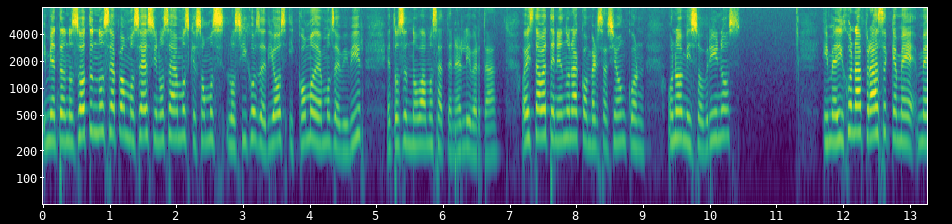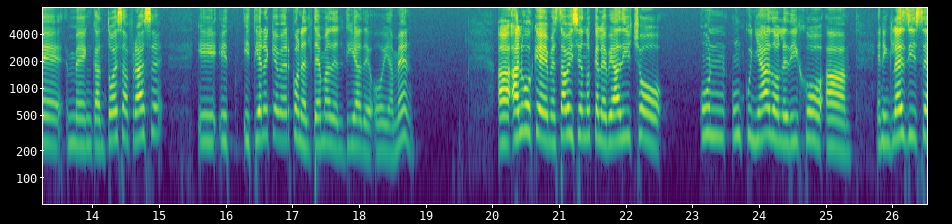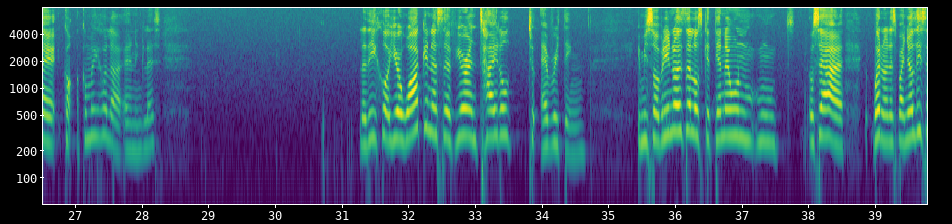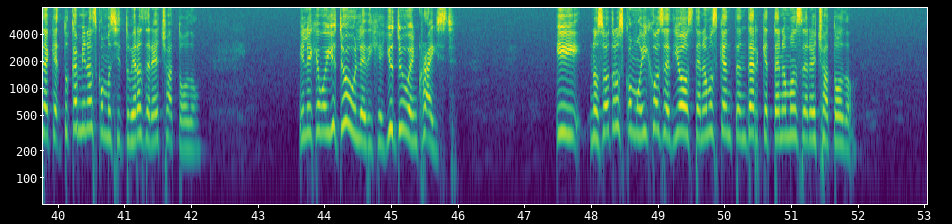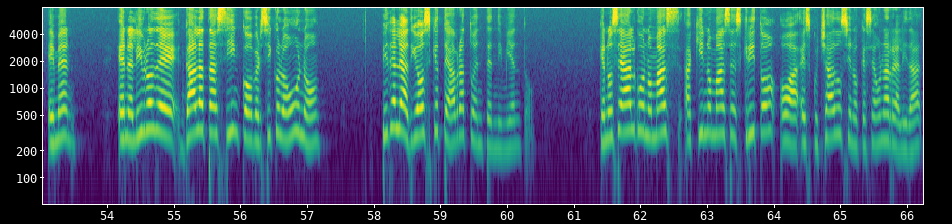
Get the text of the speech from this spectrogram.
Y mientras nosotros no sepamos eso y no sabemos que somos los hijos de Dios y cómo debemos de vivir, entonces no vamos a tener libertad. Hoy estaba teniendo una conversación con uno de mis sobrinos y me dijo una frase que me, me, me encantó esa frase y, y, tiene que ver con el tema del día de hoy. Amén. Ah, algo que me estaba diciendo que le había dicho un, un cuñado, le dijo, uh, en inglés dice, ¿cómo dijo en inglés? le dijo, you're walking as if you're entitled to everything. Y mi sobrino es de los que tiene un, o sea, bueno, en español dice que tú caminas como si tuvieras derecho a todo. Y le dije, well, you do, le dije, you do in Christ. Y nosotros como hijos de Dios tenemos que entender que tenemos derecho a todo. Amén. En el libro de Gálatas 5, versículo 1, pídele a Dios que te abra tu entendimiento. Que no sea algo nomás, aquí nomás escrito o escuchado, sino que sea una realidad.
